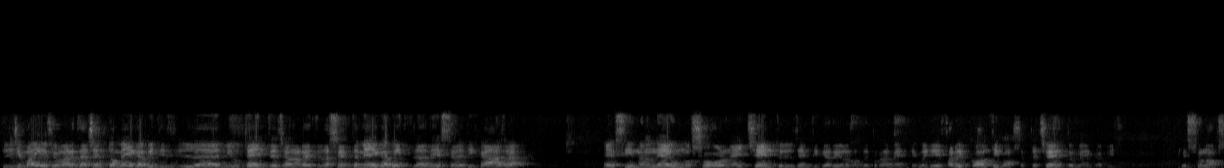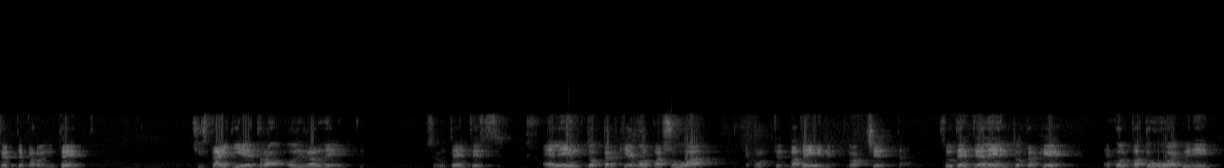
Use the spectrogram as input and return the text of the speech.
tu dici ma io ho una rete da 100 megabit, il mio utente ha una rete da 7 megabit da DSL di casa, eh sì, ma non ne hai uno solo, ne hai 100 di utenti che arrivano contemporaneamente, quindi devi fare i conti con 700 megabit, che sono 7 per ogni utente. Ci stai dietro o li rallenti? Se l'utente è lento perché è colpa sua, va bene, lo accetta. Se l'utente è lento perché è colpa tua e quindi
